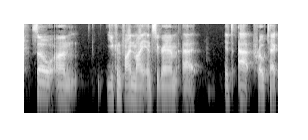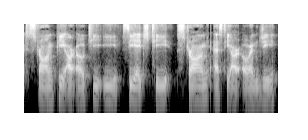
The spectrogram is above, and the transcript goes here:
so, um, you can find my Instagram at it's at Protect Strong, P R O T E C H T Strong, S T R O N G.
